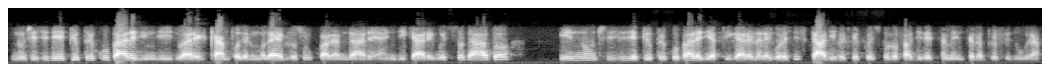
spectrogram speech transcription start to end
Non ci si deve più preoccupare di individuare il campo del modello sul quale andare a indicare questo dato e non ci si deve più preoccupare di applicare le regole fiscali perché questo lo fa direttamente la procedura.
